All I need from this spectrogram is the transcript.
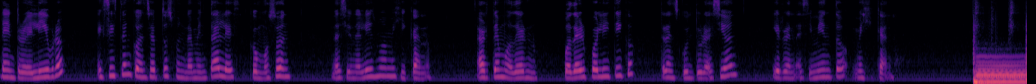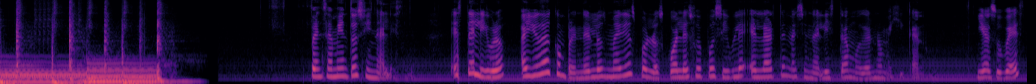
Dentro del libro Existen conceptos fundamentales como son nacionalismo mexicano, arte moderno, poder político, transculturación y renacimiento mexicano. Pensamientos finales. Este libro ayuda a comprender los medios por los cuales fue posible el arte nacionalista moderno mexicano y a su vez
